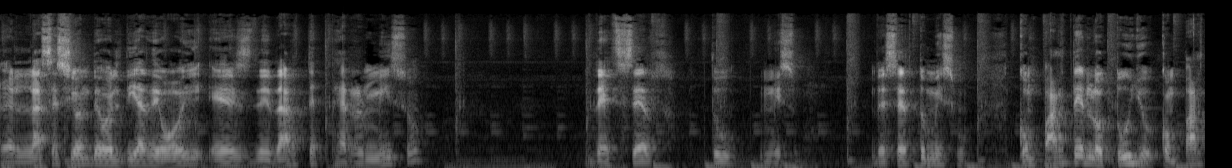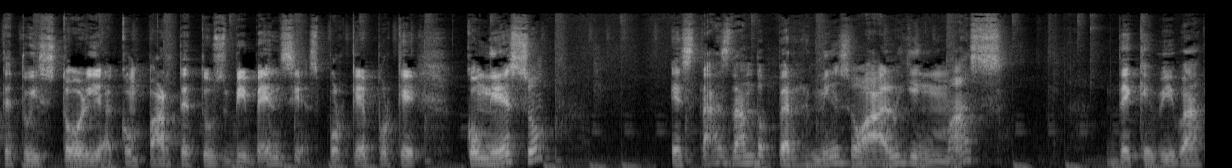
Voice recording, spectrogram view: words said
la sesión de hoy, el día de hoy es de darte permiso de ser tú mismo, de ser tú mismo. Comparte lo tuyo, comparte tu historia, comparte tus vivencias. ¿Por qué? Porque con eso estás dando permiso a alguien más de que viva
